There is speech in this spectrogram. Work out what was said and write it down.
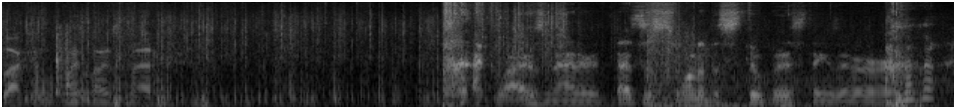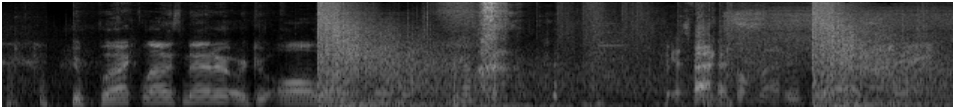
Black and white lives matter. Black lives matter. That's just one of the stupidest things I've ever heard. do black lives matter or do all lives matter? I guess pink don't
